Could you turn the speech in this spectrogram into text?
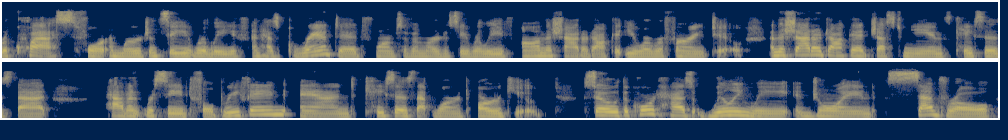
requests for emergency relief and has granted forms of emergency relief on the shadow docket you were referring to. And the shadow docket just means cases that haven't received full briefing and cases that weren't argued. So the court has willingly enjoined several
